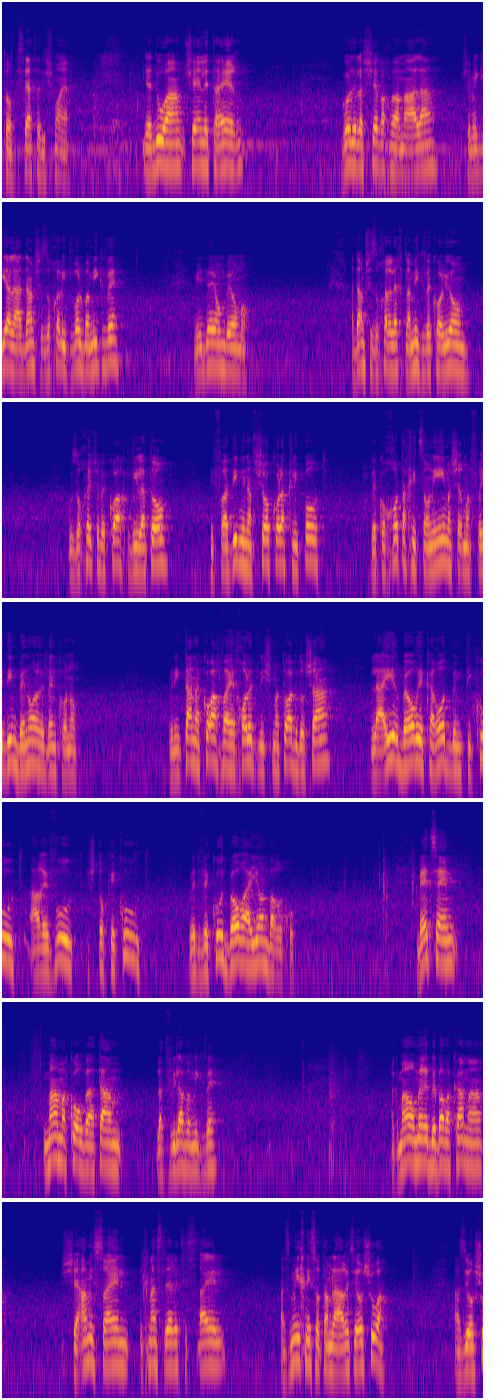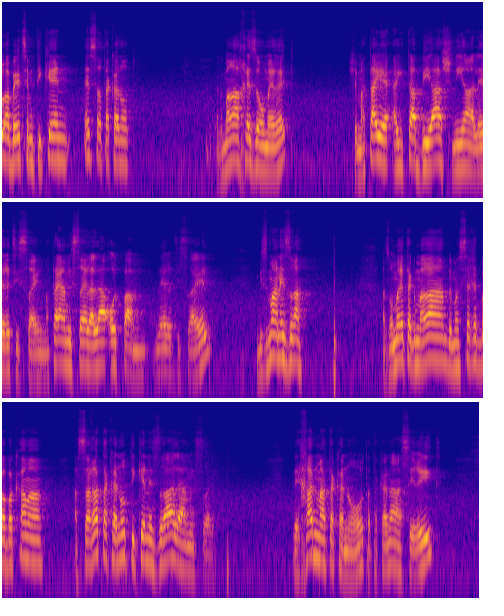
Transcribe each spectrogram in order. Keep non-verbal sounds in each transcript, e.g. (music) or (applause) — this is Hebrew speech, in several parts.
טוב, סייעתא דשמיא. ידוע שאין לתאר גודל השבח והמעלה שמגיע לאדם שזוכה לטבול במקווה מדי יום ביומו. אדם שזוכה ללכת למקווה כל יום, הוא זוכה שבכוח טבילתו נפרדים מנפשו כל הקליפות וכוחות החיצוניים אשר מפרידים בינו לבין קונו. וניתן הכוח והיכולת לנשמתו הקדושה להאיר באור יקרות במתיקות, ערבות, השתוקקות ודבקות באור העליון ברוך הוא. בעצם, מה המקור והטעם לטבילה במקווה? הגמרא אומרת בבבא קמא שעם ישראל נכנס לארץ ישראל, אז מי הכניס אותם לארץ? יהושע. אז יהושע בעצם תיקן עשר תקנות. הגמרא אחרי זה אומרת שמתי הייתה ביאה שנייה לארץ ישראל? מתי עם ישראל עלה עוד פעם לארץ ישראל? בזמן עזרא. אז אומרת הגמרא במסכת בבא קמא, עשרה תקנות תיקן עזרא לעם ישראל. ואחד מהתקנות, התקנה העשירית,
